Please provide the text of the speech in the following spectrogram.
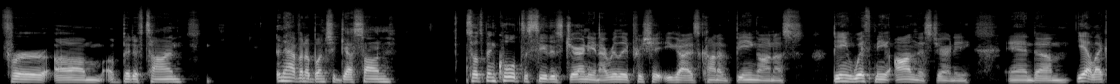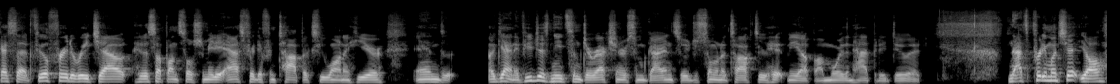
for um, a bit of time and having a bunch of guests on. So it's been cool to see this journey. And I really appreciate you guys kind of being on us, being with me on this journey. And um, yeah, like I said, feel free to reach out, hit us up on social media, ask for different topics you want to hear. And again, if you just need some direction or some guidance or just someone to talk to, hit me up. I'm more than happy to do it. And that's pretty much it, y'all.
